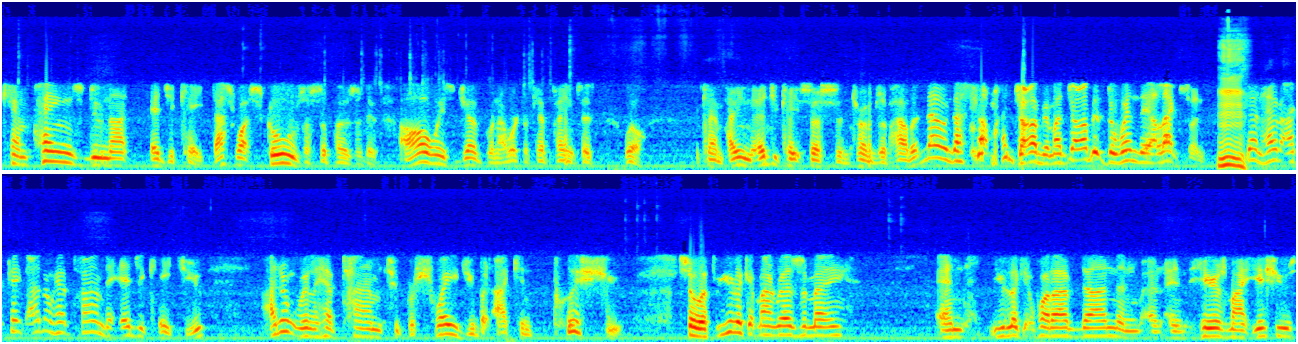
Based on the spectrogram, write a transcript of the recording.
campaigns do not educate. That's what schools are supposed to do. I always joke when I work with campaigns, says, well, the campaign educates us in terms of how to. No, that's not my job. My job is to win the election. Mm. Doesn't have, I, can't, I don't have time to educate you. I don't really have time to persuade you, but I can push you. So if you look at my resume and you look at what I've done and, and, and here's my issues,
